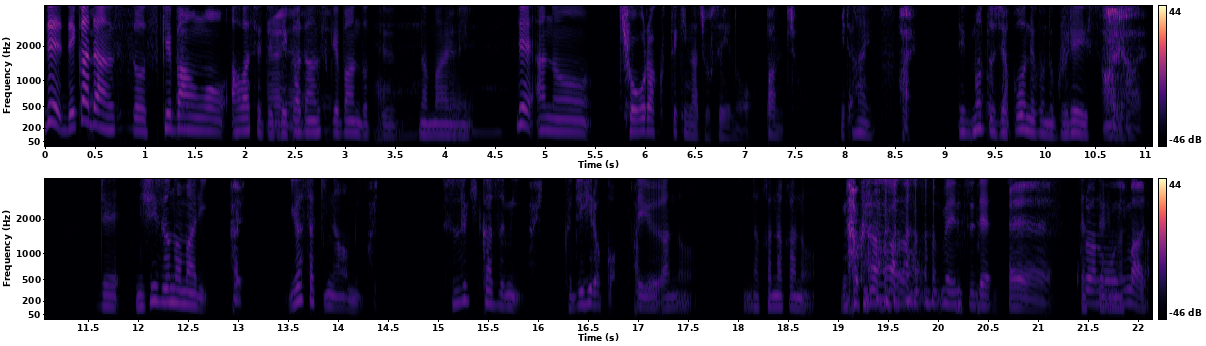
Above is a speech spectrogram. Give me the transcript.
でデカダンスとスケバンを合わせてはい。デカダンスケバンドっていう名前に、えであのー強楽的な女性の番長みたいな。はい。はいで元ジャコーネコのグレイス、はいはい。で西園マリ、はい。岩崎直美、はい。鈴木和美、はい。久慈弘子。っていう、あのなかなかの。なかなかあの。メンツで ええ。これあの今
